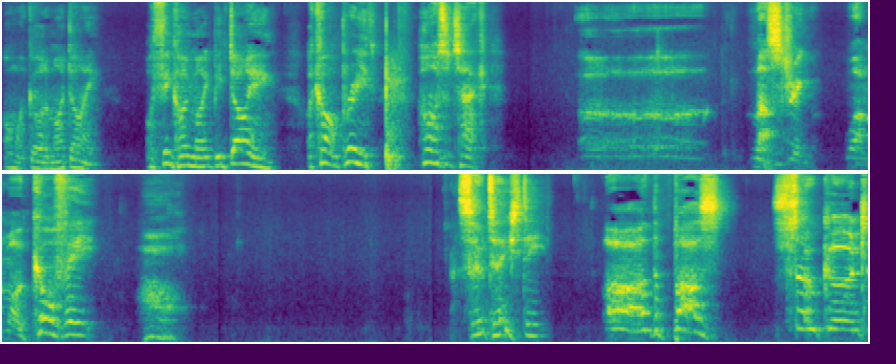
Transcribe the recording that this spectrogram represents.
Oh my god, am I dying? I think I might be dying. I can't breathe. Heart attack. Uh, must drink one more coffee. Oh. So tasty. Oh, the buzz. So good.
